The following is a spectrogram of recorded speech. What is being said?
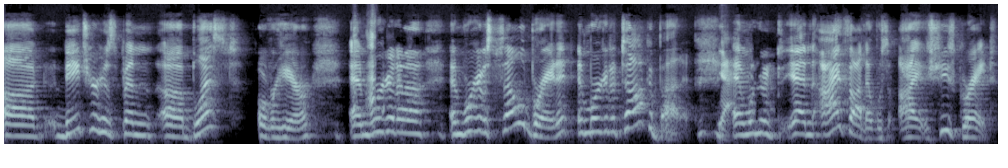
uh, nature has been uh, blessed over here and we're gonna and we're gonna celebrate it and we're gonna talk about it. Yeah. And we're gonna and i thought it was i she's great.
